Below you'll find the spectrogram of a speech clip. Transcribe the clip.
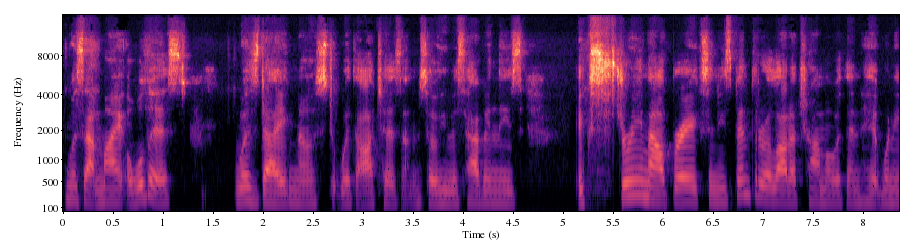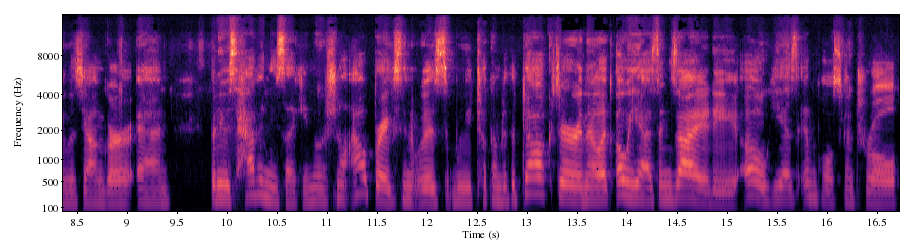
was that my oldest was diagnosed with autism. So he was having these extreme outbreaks and he's been through a lot of trauma within hit when he was younger and but he was having these like emotional outbreaks and it was we took him to the doctor and they're like oh he has anxiety. Oh he has impulse control.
